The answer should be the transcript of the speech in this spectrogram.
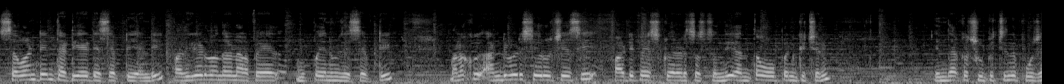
సెవెంటీన్ థర్టీ ఎయిట్ ఎస్ఎఫ్టీ అండి. పదిహేడు వందల నలభై ముప్పై ఎనిమిది ఎస్ఎఫ్టీ మనకు అండివైడ్ షేర్ వచ్చేసి ఫార్టీ ఫైవ్ స్క్వేర్ యార్డ్స్ వస్తుంది. అంతా ఓపెన్ కిచెన్ ఇందాక చూపించింది పూజ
